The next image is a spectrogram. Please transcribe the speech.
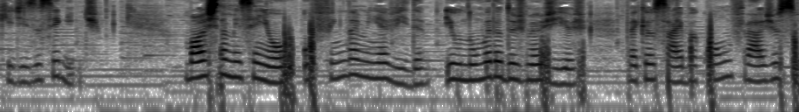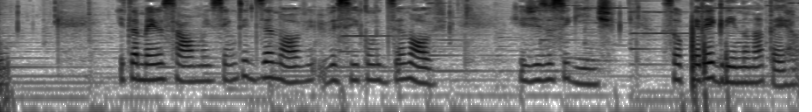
que diz o seguinte: Mostra-me, Senhor, o fim da minha vida e o número dos meus dias, para que eu saiba quão frágil sou. E também os Salmos 119, versículo 19, que diz o seguinte: Sou peregrino na terra.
